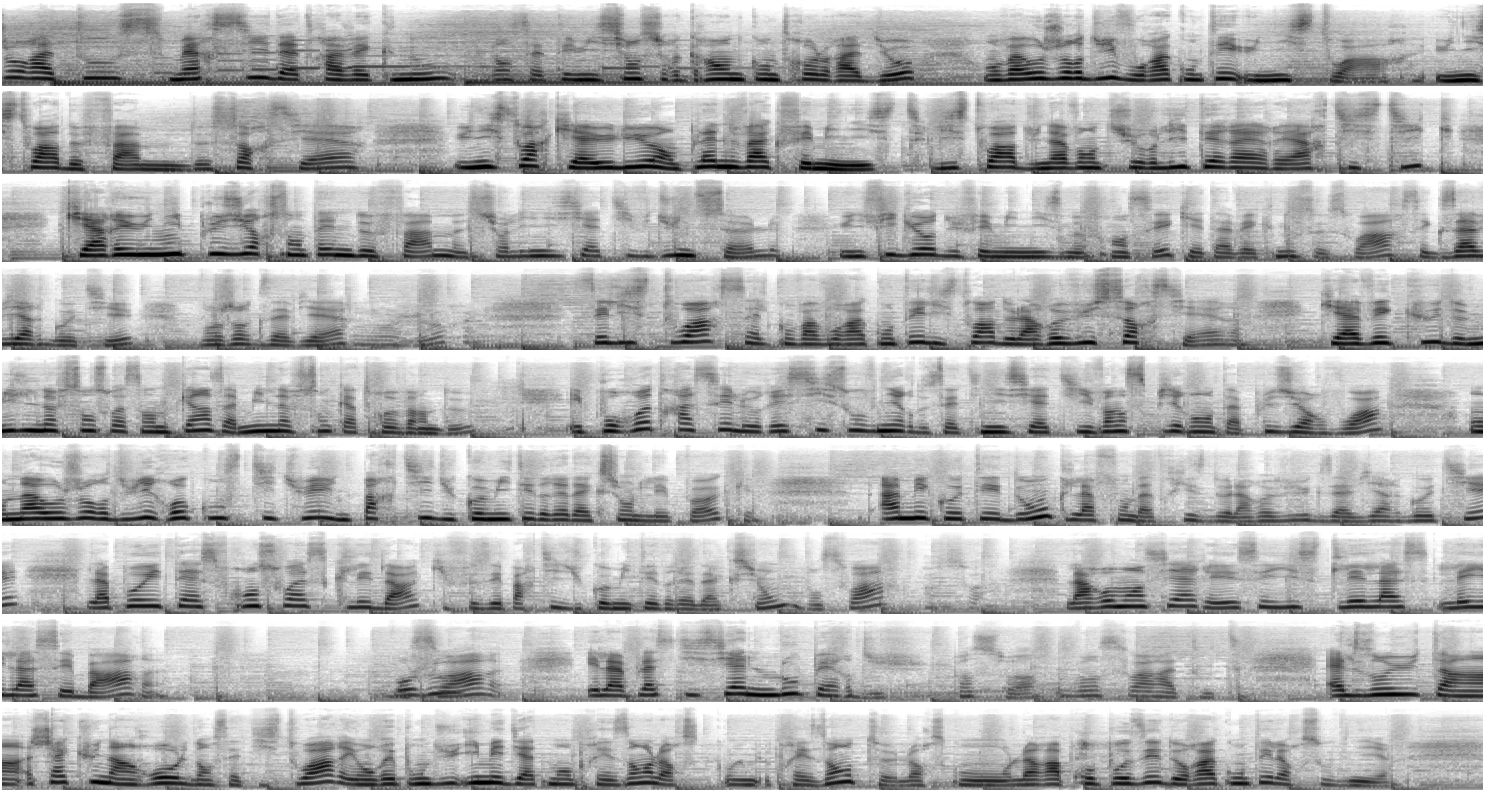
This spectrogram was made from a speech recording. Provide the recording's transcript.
Bonjour à tous, merci d'être avec nous dans cette émission sur Ground Control Radio. On va aujourd'hui vous raconter une histoire, une histoire de femme, de sorcière, une histoire qui a eu lieu en pleine vague féministe, l'histoire d'une aventure littéraire et artistique qui a réuni plusieurs centaines de femmes sur l'initiative d'une seule, une figure du féminisme français qui est avec nous ce soir, c'est Xavier Gauthier. Bonjour Xavier. Bonjour. C'est l'histoire, celle qu'on va vous raconter, l'histoire de la revue Sorcière, qui a vécu de 1975 à 1982. Et pour retracer le récit souvenir de cette initiative inspirante à plusieurs voix, on a aujourd'hui reconstitué une partie du comité de rédaction de l'époque. À mes côtés donc, la fondatrice de la revue Xavier Gauthier, la poétesse Françoise Cléda, qui faisait partie du comité de rédaction. Bonsoir. Bonsoir. La romancière et essayiste Leila, Leila Bonsoir. Et la plasticienne Lou Perdu. Bonsoir. Bonsoir à toutes. Elles ont eu un- chacune un rôle dans cette histoire et ont répondu immédiatement présent lorsqu'on, présente lorsqu'on leur a proposé de raconter leurs souvenirs.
